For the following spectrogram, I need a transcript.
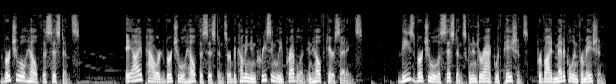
Virtual Health Assistants AI-powered virtual health assistants are becoming increasingly prevalent in healthcare settings. These virtual assistants can interact with patients, provide medical information,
